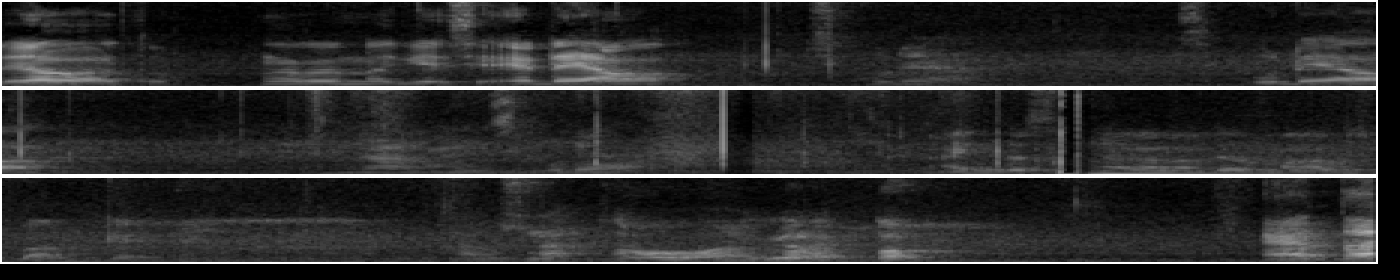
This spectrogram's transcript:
Del tuh ngaran lagi si Edel, Si kuda. si Udel. Enggak si kuda. Aing desanya karena Del mah habis bangke. Harusnya taruh lagi laptop. Eta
